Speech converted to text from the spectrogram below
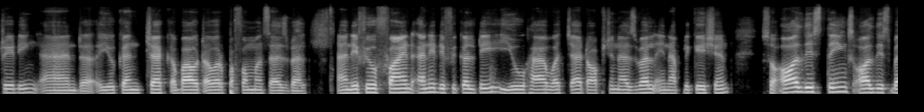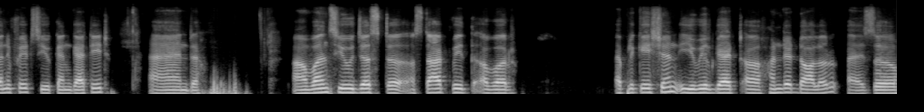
trading and uh, you can check about our performance as well. And if you find any difficulty you have a chat option as well in application. So all these things all these benefits you can get it and uh, once you just uh, start with our application you will get a hundred dollar as a,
